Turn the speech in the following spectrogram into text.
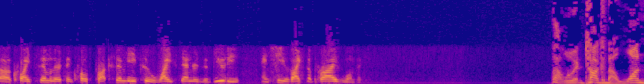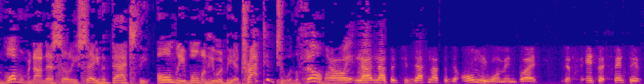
uh, quite similar. It's in close proximity to white standards of beauty, and she's like the prize woman. Well, we're talking about one woman. We're not necessarily saying that that's the only woman he would be attracted to in the film, are No, we? not not that that's not the, the only woman, but it's offensive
